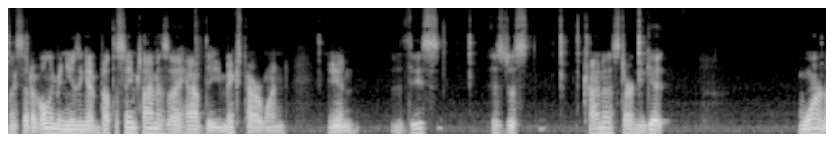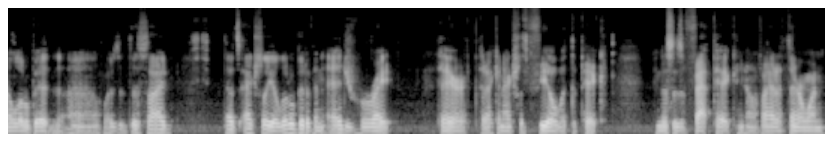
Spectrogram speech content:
Like I said, I've only been using it about the same time as I have the mix power one, and this is just kind of starting to get worn a little bit. Uh, was it this side? That's actually a little bit of an edge right there that I can actually feel with the pick. And this is a fat pick. You know, if I had a thinner one,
